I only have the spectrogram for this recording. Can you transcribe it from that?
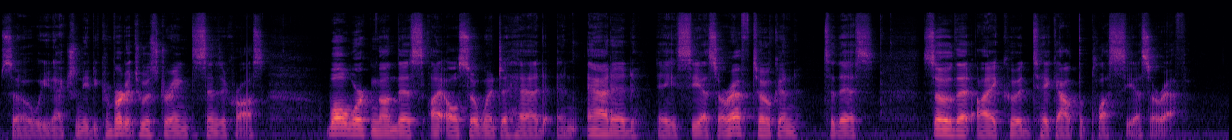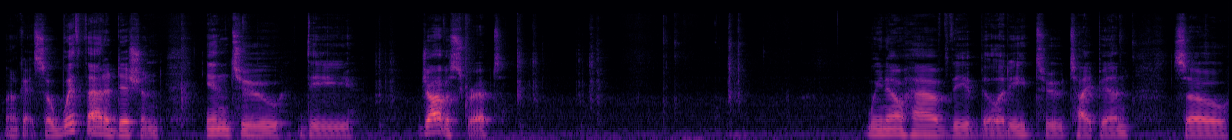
so we actually need to convert it to a string to send it across. While working on this, I also went ahead and added a CSRF token to this so that I could take out the plus CSRF. Okay, so with that addition into the JavaScript, we now have the ability to type in, so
